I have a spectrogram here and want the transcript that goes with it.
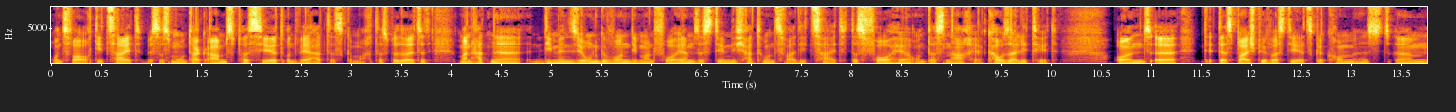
Und zwar auch die Zeit, bis es Montagabends passiert und wer hat das gemacht. Das bedeutet, man hat eine Dimension gewonnen, die man vorher im System nicht hatte, und zwar die Zeit, das Vorher und das Nachher, Kausalität. Und äh, das Beispiel, was dir jetzt gekommen ist, ähm,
